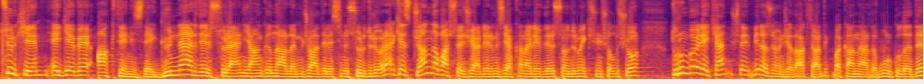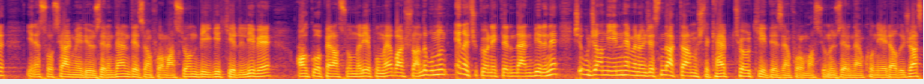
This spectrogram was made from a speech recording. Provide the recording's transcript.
Türkiye, Ege ve Akdeniz'de günlerdir süren yangınlarla mücadelesini sürdürüyor. Herkes canla başla ciğerlerimizi yakan alevleri söndürmek için çalışıyor. Durum böyleyken işte biraz önce de aktardık bakanlar da vurguladı. Yine sosyal medya üzerinden dezenformasyon, bilgi kirliliği ve algı operasyonları yapılmaya başlandı. Bunun en açık örneklerinden birini işte bu canlı yayının hemen öncesinde aktarmıştık. Help Turkey dezenformasyonu üzerinden konuyu ele alacağız.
